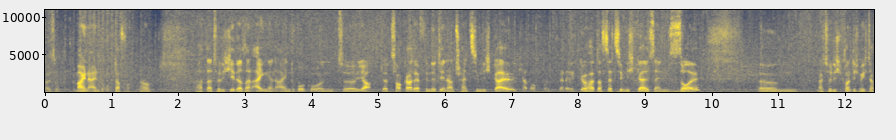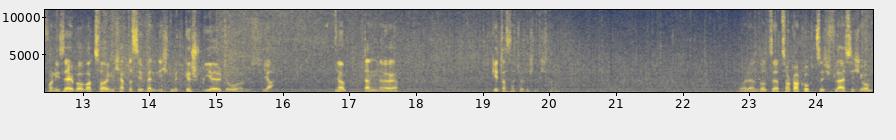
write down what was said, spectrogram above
also mein Eindruck davon, ne? Hat natürlich jeder seinen eigenen Eindruck und äh, ja, der Zocker, der findet den anscheinend ziemlich geil. Ich habe auch von Frederik gehört, dass der ziemlich geil sein soll. Ähm, Natürlich konnte ich mich davon nicht selber überzeugen. Ich habe das Event nicht mitgespielt und ja. Ja, dann äh, geht das natürlich nicht. Ne? Weil ansonsten der Zocker guckt sich fleißig um.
